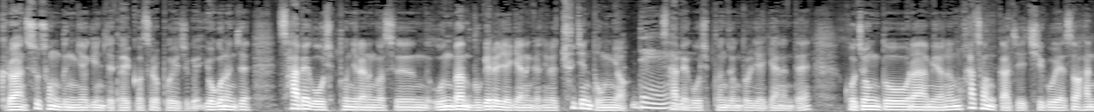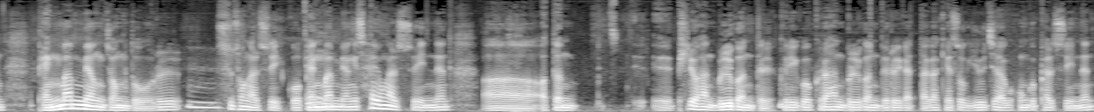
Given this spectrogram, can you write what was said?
그러한 수송 능력이 이제 될 것으로 보여지고 요거는 이제 450톤이라는 것은 운반 무게를 얘기하는 게 아니라 추진 동력 네. 450톤 정도를 얘기하는데 그 정도라면은 화성까지 지구에서 한 100만 명 정도를 음. 수송할 수 있고 100만 네. 명이 사용할 수 있는 어 어떤 필요한 물건들 그리고 그러한 물건들을 갖다가 계속 유지하고 공급할 수 있는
